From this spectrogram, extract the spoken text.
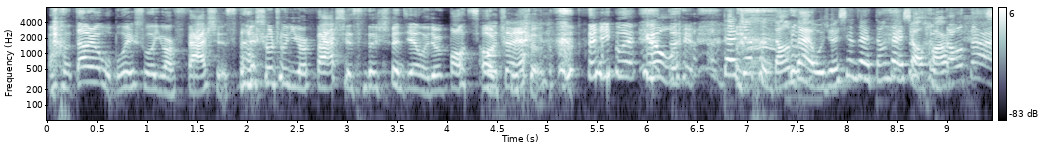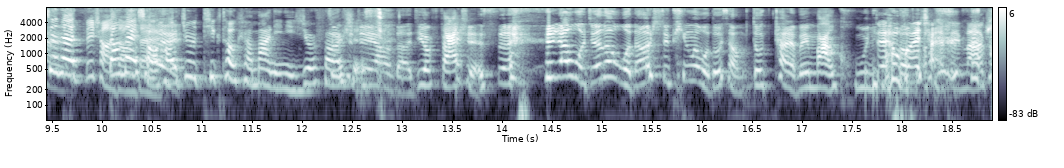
然后，当然我不会说 you are fascist，但说出 you are fascist 的瞬间，我就爆笑出声，因为因为我对 但这很当代，我觉得现在当代小孩，当代现在非常当代小孩就是 TikTok 上骂你，你就是就是这 fascist。样的，就是 fascist。然后我觉得我当时听了，我都想都差点被骂哭，你知对道吗？我也差点被骂 哭。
